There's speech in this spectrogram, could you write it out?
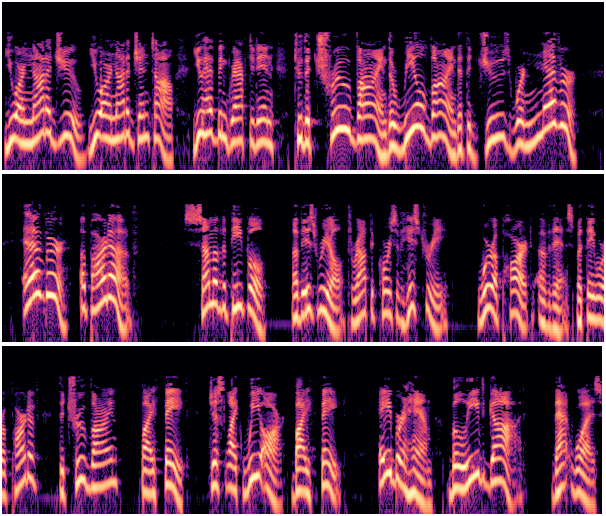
You are not a Jew. You are not a Gentile. You have been grafted in to the true vine, the real vine that the Jews were never ever a part of. Some of the people of Israel throughout the course of history were a part of this, but they were a part of the true vine by faith, just like we are by faith. Abraham believed God. That was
